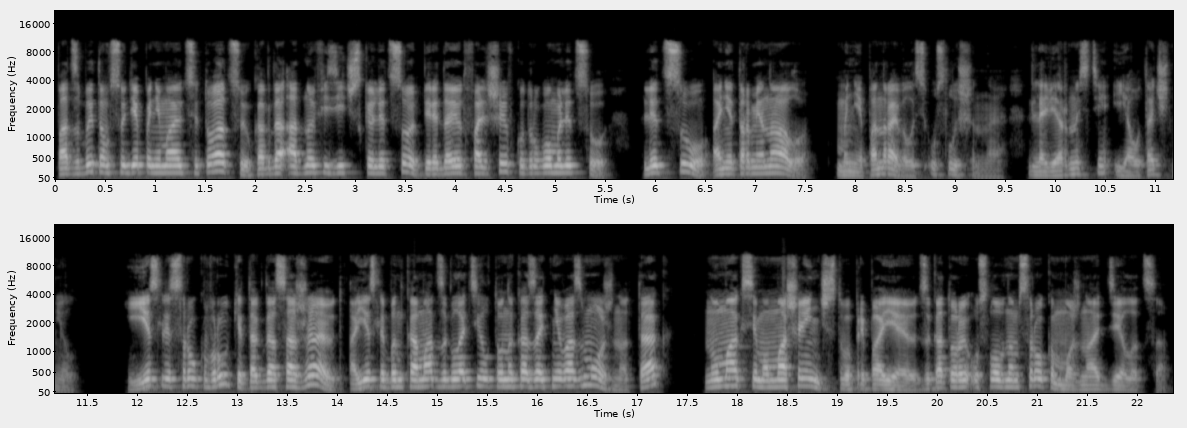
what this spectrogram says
Под сбытом в суде понимают ситуацию, когда одно физическое лицо передает фальшивку другому лицу. Лицу, а не терминалу. Мне понравилось услышанное. Для верности я уточнил. Если с рук в руки, тогда сажают, а если банкомат заглотил, то наказать невозможно, так? Ну максимум мошенничество припаяют, за которое условным сроком можно отделаться.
